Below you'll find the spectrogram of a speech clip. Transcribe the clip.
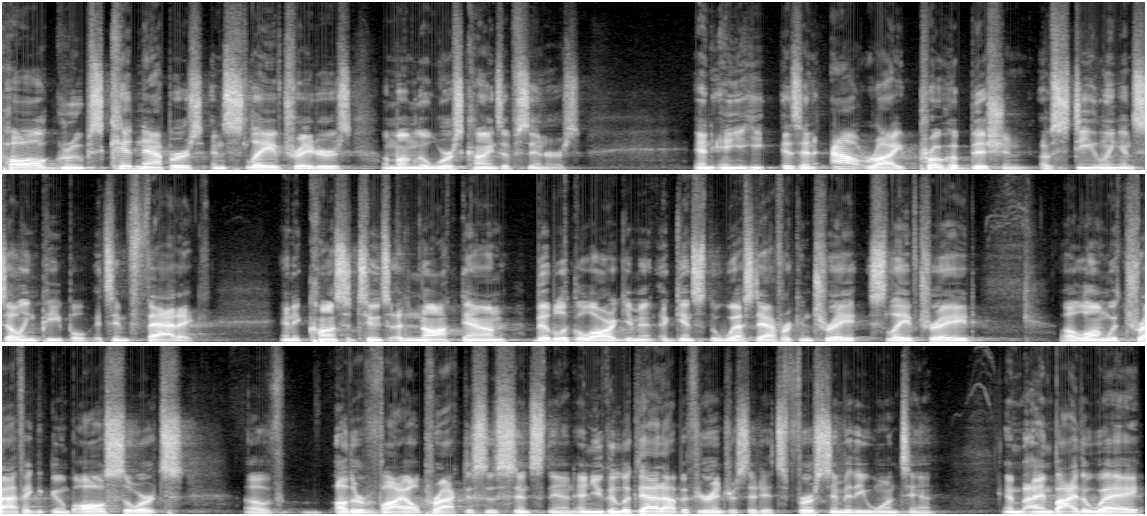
Paul groups kidnappers and slave traders among the worst kinds of sinners. And he is an outright prohibition of stealing and selling people. It's emphatic, and it constitutes a knockdown biblical argument against the West African trade, slave trade, along with trafficking of all sorts of other vile practices since then. And you can look that up if you're interested. It's 1 Timothy 1:10. And, and by the way,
